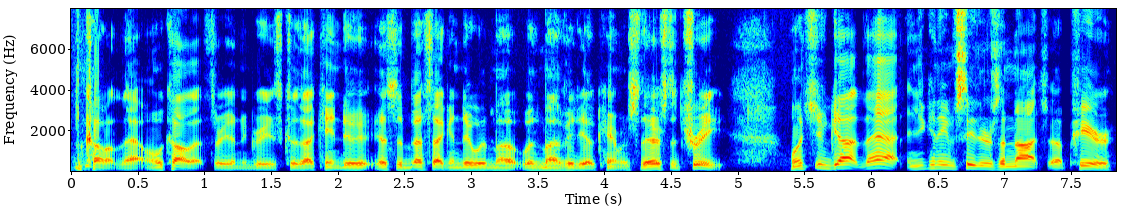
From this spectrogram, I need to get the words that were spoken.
We'll call it that one. We'll call that 300 degrees because I can't do it. It's the best I can do with my with my video camera. So there's the tree. Once you've got that, and you can even see there's a notch up here,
